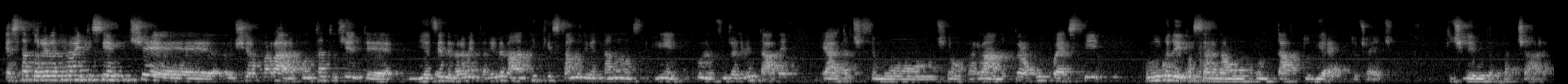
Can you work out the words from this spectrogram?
è stato relativamente semplice riuscire a parlare con tanta gente di aziende veramente rilevanti che stanno diventando nostri clienti. Alcune lo sono già diventate e altre ci stiamo, ci stiamo parlando. Però con questi comunque devi passare da un contatto diretto, cioè ti ci devi interfacciare.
